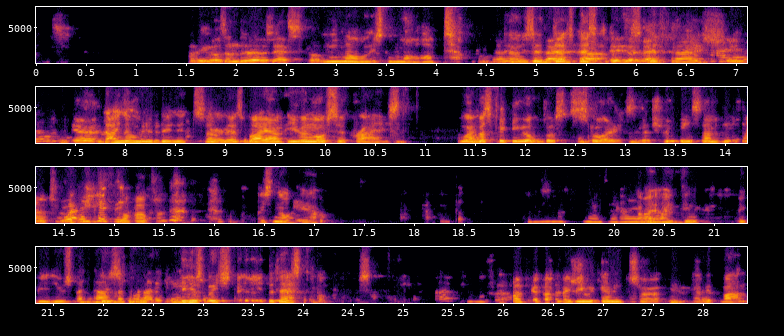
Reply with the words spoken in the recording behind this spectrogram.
I think it was on the desktop. No, it's not. There's a desk, desk. There's a desk. Yeah. I know you did it, so that's why I'm even more surprised. Well, but speaking of those stories, there should be something actually. What is it? happen. It's not here. I, I think maybe you. use- Did you switch the the desktop? Okay, but maybe we can uh, have it back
